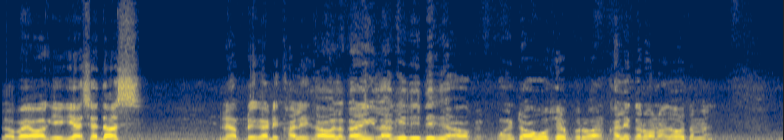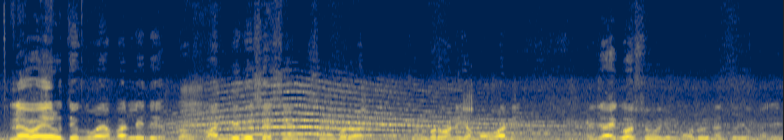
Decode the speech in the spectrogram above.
ચલો ભાઈ વાગી ગયા છે દસ. ને આપણી ગાડી ખાલી સાવ લગાડી લાગી દીધી છે? આવો કંઈક પોઈન્ટ આવો છે? ભરવાન ખાલી કરવાનો જો તમે. ને હવે ઋતિક ભાઈ ભરી લીધી. બાંધી દીધી છે સિંગ સિંગ ભરવા સિંગ ભરવાની છે મવવાની જાગ્યો શું છે મોઢું નથી જોયું મેં.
